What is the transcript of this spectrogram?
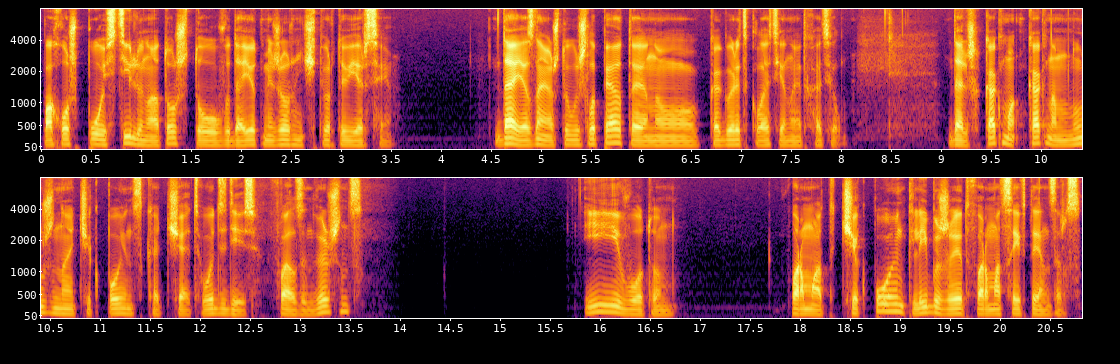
похож по стилю на то, что выдает Midjourney четвертой версии. Да, я знаю, что вышла пятая, но, как говорится, класть я на это хотел. Дальше, как, как нам нужно чекпоинт скачать? Вот здесь, Files and Versions. И вот он, формат checkpoint, либо же это формат Save Tensors.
